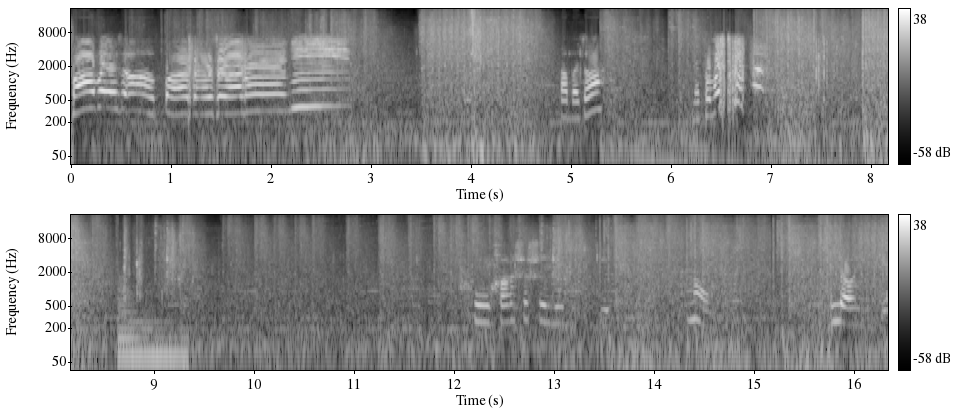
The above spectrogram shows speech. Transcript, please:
Повезло, повезло мені. Повезло? Не повезло. Фу, хорошо, що люди такі. Ну, легенькі.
